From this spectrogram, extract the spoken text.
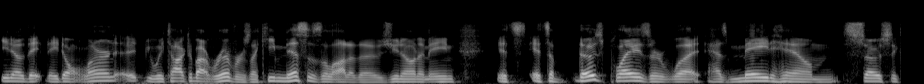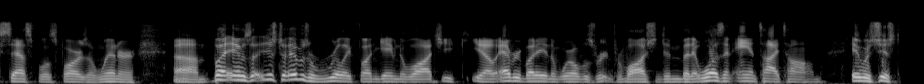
you know they, they don't learn we talked about rivers like he misses a lot of those you know what i mean? It's it's a those plays are what has made him so successful as far as a winner. Um, but it was just it was a really fun game to watch. You, you know everybody in the world was rooting for washington but it wasn't anti-tom. It was just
